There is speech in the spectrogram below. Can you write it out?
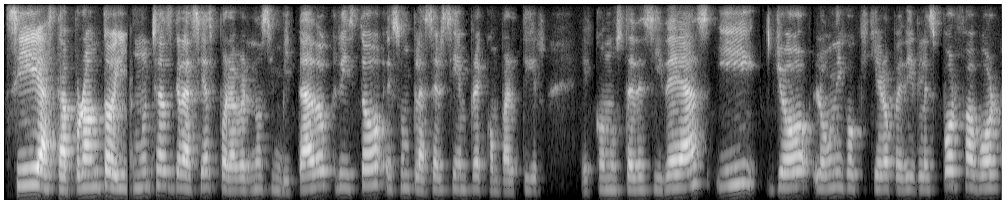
Sí, hasta pronto y muchas gracias por habernos invitado. Cristo, es un placer siempre compartir eh, con ustedes ideas y yo lo único que quiero pedirles, por favor,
